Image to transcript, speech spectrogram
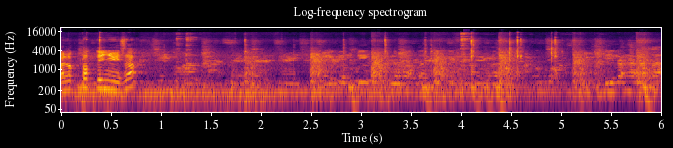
balaktot din yung isa Hindi lang halata.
